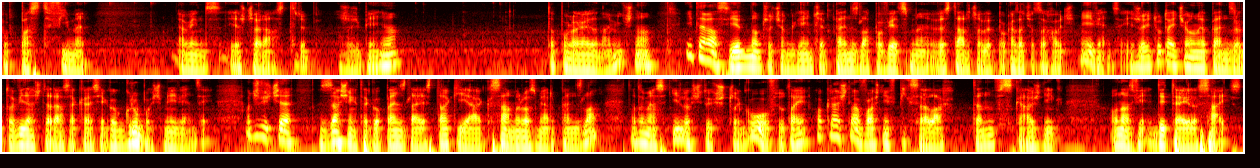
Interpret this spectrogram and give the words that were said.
popastwimy. A więc jeszcze raz tryb rzeźbienia. Topologia dynamiczna. I teraz jedno przeciągnięcie pędzla, powiedzmy, wystarczy, aby pokazać o co chodzi. Mniej więcej. Jeżeli tutaj ciągnę pędzel, to widać teraz, jaka jest jego grubość mniej więcej. Oczywiście zasięg tego pędzla jest taki, jak sam rozmiar pędzla, natomiast ilość tych szczegółów tutaj określa właśnie w pikselach ten wskaźnik o nazwie Detail Size.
